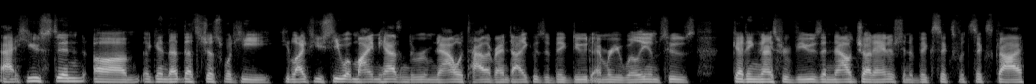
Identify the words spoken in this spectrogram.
at Houston. Um, again, that that's just what he he likes. You see what Miami has in the room now with Tyler Van Dyke, who's a big dude, Emory Williams, who's getting nice reviews, and now Judd Anderson, a big six foot six guy.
